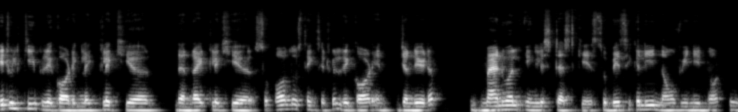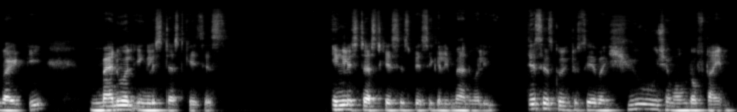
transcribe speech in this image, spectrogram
it will keep recording like click here, then right click here. So all those things it will record and generate a manual English test case. So basically now we need not to write the manual English test cases. English test cases basically manually this is going to save a huge amount of time.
